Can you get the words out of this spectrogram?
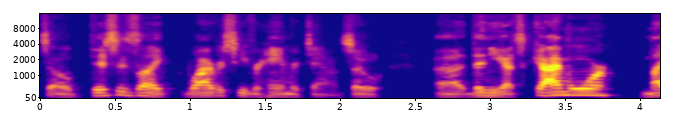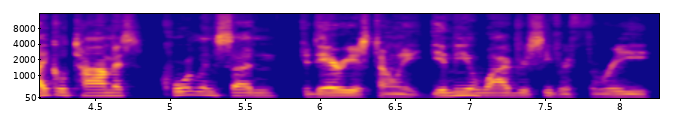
So this is like wide receiver hammer town. So uh, then you got Skyy Moore, Michael Thomas, Courtland Sutton, Kadarius Toney. Give me a wide receiver three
